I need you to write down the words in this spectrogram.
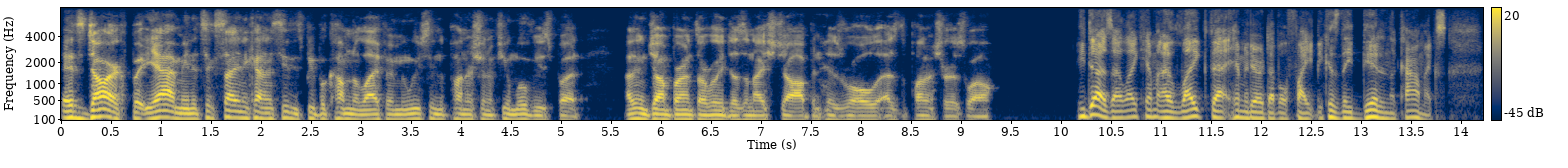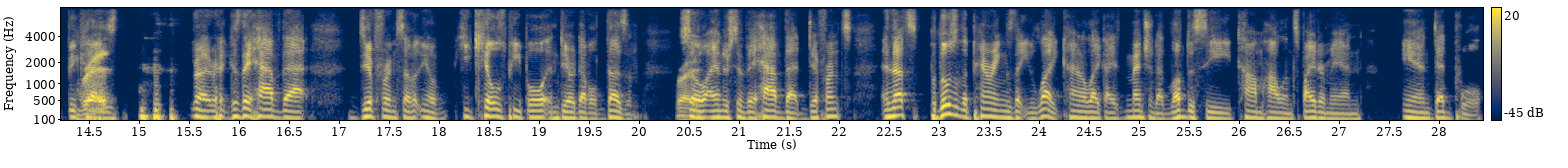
it's dark, but yeah, I mean it's exciting to kind of see these people come to life. I mean we've seen the Punisher in a few movies, but I think Jon Bernthal really does a nice job in his role as the Punisher as well. He does. I like him. I like that him and Daredevil fight because they did in the comics. Because right, right, right. Because they have that difference of you know he kills people and Daredevil doesn't. Right. So I understand they have that difference, and that's but those are the pairings that you like. Kind of like I mentioned, I'd love to see Tom Holland Spider Man and Deadpool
